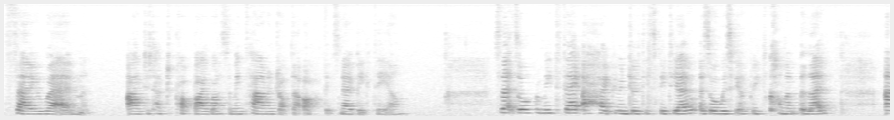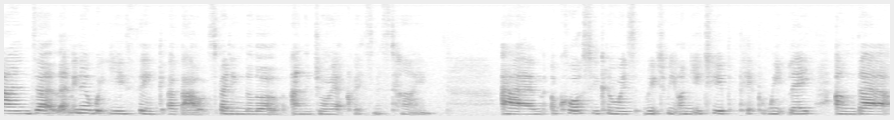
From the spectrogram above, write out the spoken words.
So um, I just have to pop by whilst I'm in town and drop that off, it's no big deal. So that's all from me today, I hope you enjoyed this video, as always feel free to comment below and uh, let me know what you think about spreading the love and the joy at Christmas time. Um, of course you can always reach me on YouTube, Pip Wheatley, I'm there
